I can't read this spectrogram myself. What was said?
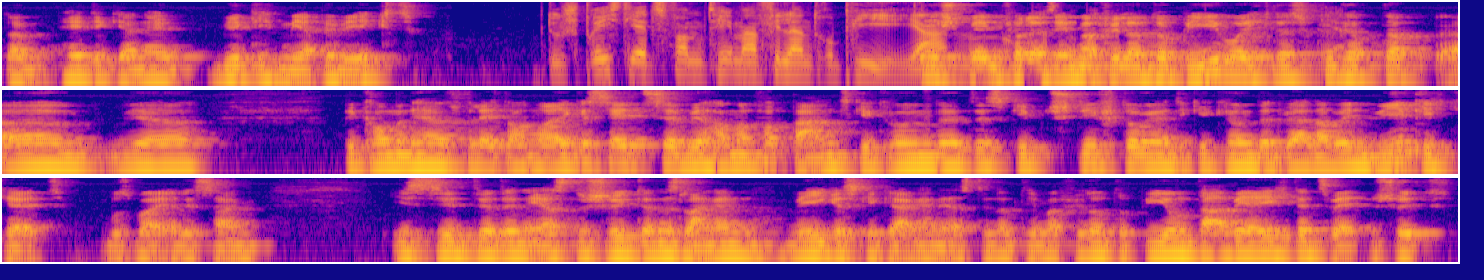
da hätte ich gerne wirklich mehr bewegt. Du sprichst jetzt vom Thema Philanthropie, ja? Ich spreche von dem Thema Philanthropie, wo ich das Gefühl ja. gehabt habe, äh, wir bekommen hier vielleicht auch neue Gesetze. Wir haben einen Verband gegründet. Es gibt Stiftungen, die gegründet werden. Aber in Wirklichkeit, muss man ehrlich sagen, ist sie ja den ersten Schritt eines langen Weges gegangen, erst in dem Thema Philanthropie. Und da werde ich den zweiten Schritt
